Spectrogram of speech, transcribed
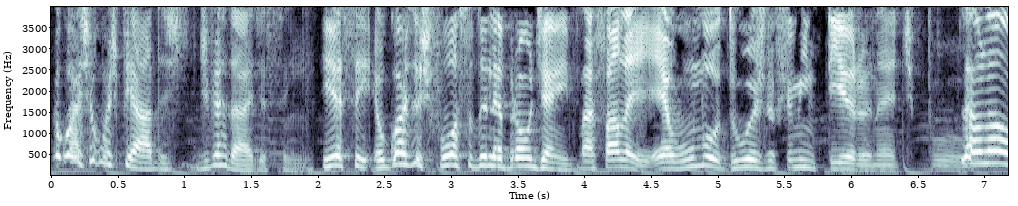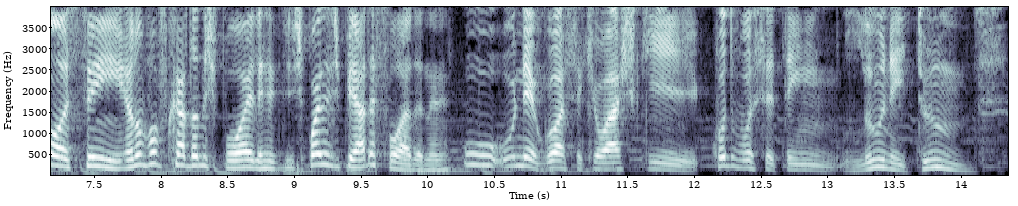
Eu gosto de algumas piadas, de verdade, assim. E assim, eu gosto do esforço do LeBron James. Mas fala aí, é uma ou duas no filme inteiro, né? Tipo. Não, não, assim, eu não vou ficar dando spoiler. Spoiler de piada é foda, né? O, o negócio é que eu acho que quando você tem Looney Tunes,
